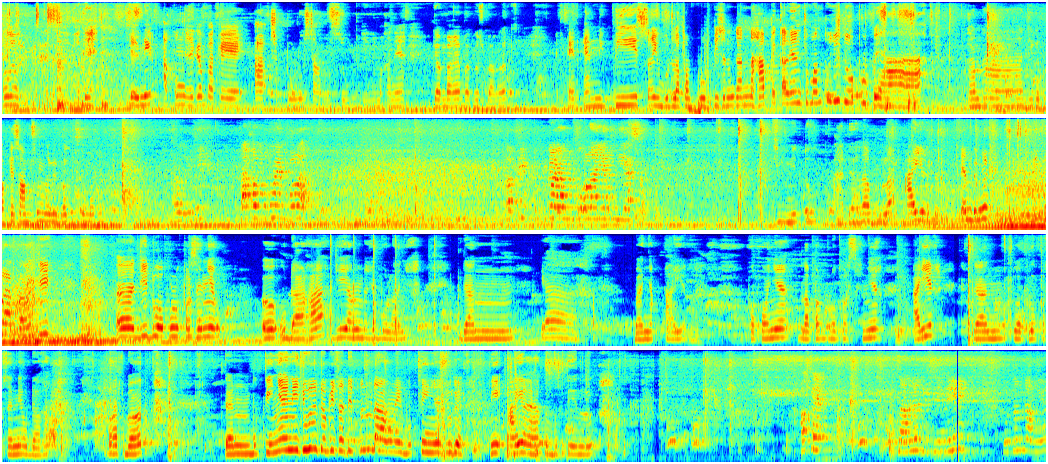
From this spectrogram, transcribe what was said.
Oh, Oke, jadi ini aku ngerekam pakai A10 Samsung, jadi makanya gambarnya bagus banget. 10 NBP 1080p sedangkan HP kalian cuma 720p ya. Karena jika pakai Samsung lebih bagus gambarnya. Kali ini kita akan main bola. Tapi bukan bola yang biasa ini tuh adalah bola air tuh. Kan denger ini berat banget sih. Eh Ji 20 persennya eh, udara Ji yang dari bolanya dan ya banyak air lah. Pokoknya 80 persennya air dan 20 persennya udara. Berat banget. Dan buktinya ini juga gak bisa ditendang nih buktinya juga. Nih air aku buktiin dulu. Misalnya di sini aku tendang ya.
